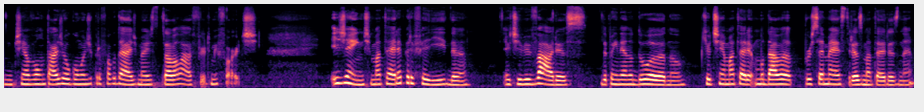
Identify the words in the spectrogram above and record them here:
não tinha vontade alguma de ir pra faculdade, mas estava lá, firme e forte. E, gente, matéria preferida, eu tive várias, dependendo do ano. Que eu tinha matéria, mudava por semestre as matérias, né?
